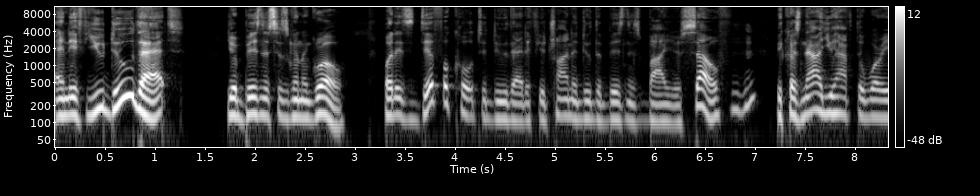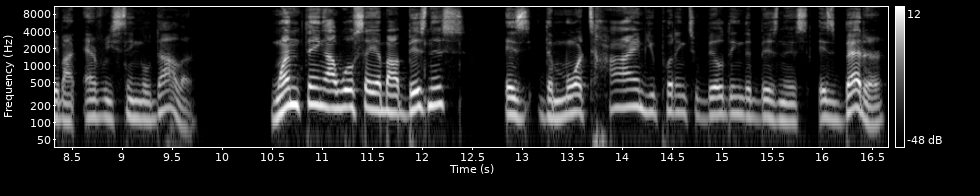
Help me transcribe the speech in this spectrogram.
And if you do that, your business is going to grow. But it's difficult to do that if you're trying to do the business by yourself Mhm. because now you have to worry about every single dollar. One thing I will say about business is the more time you put into building the business is better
